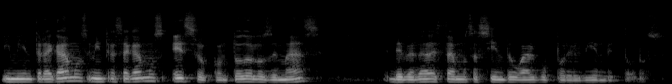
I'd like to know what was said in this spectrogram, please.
Y mientras hagamos, mientras hagamos eso con todos los demás, de verdad estamos haciendo algo por el bien de todos.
